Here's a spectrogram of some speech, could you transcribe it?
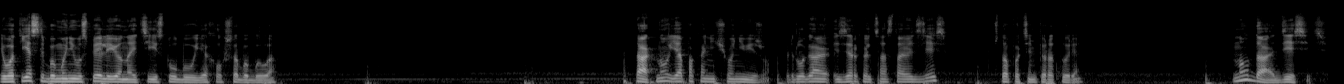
И вот если бы мы не успели ее найти, и стул бы уехал, что бы было? Так, ну я пока ничего не вижу. Предлагаю зеркальце оставить здесь. Что по температуре? Ну да, 10.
